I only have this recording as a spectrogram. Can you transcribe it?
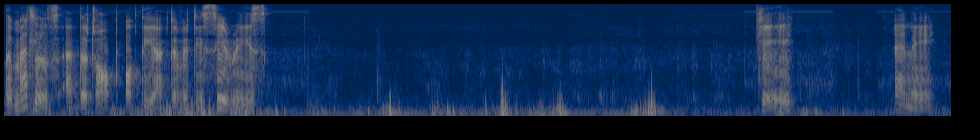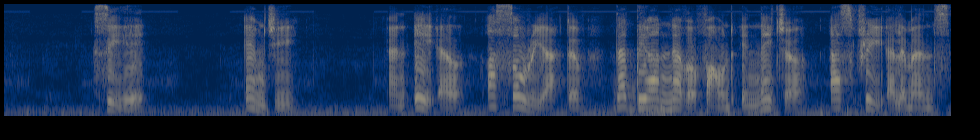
The metals at the top of the activity series K, Na, Ca, Mg, and Al are so reactive that they are never found in nature as free elements.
